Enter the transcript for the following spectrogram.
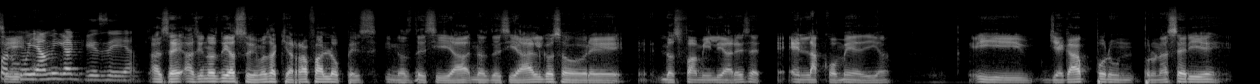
por Sí. muy amiga que sea. Hace, hace unos días tuvimos aquí a Rafa López y nos decía, nos decía algo sobre los familiares en, en la comedia. Y llega por, un, por una serie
